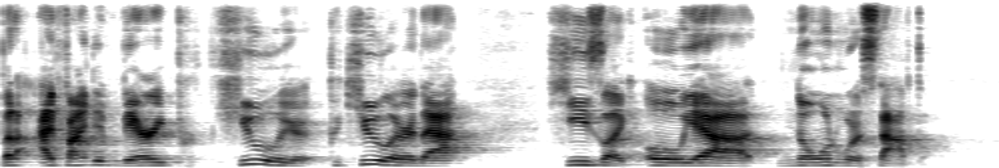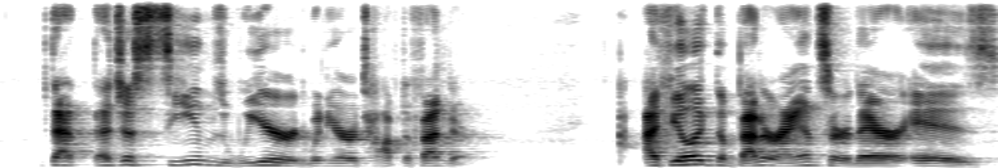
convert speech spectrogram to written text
But I find it very peculiar peculiar that he's like, oh yeah, no one would have stopped him. That that just seems weird when you're a top defender. I feel like the better answer there is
